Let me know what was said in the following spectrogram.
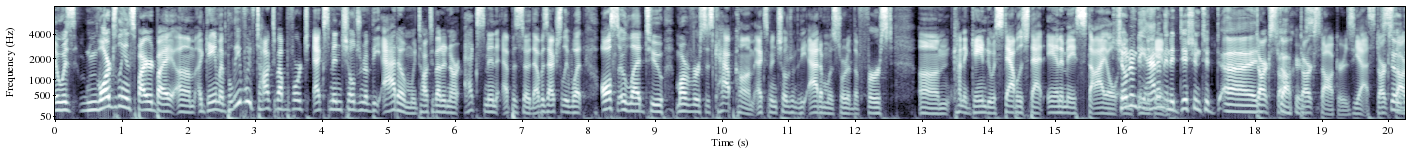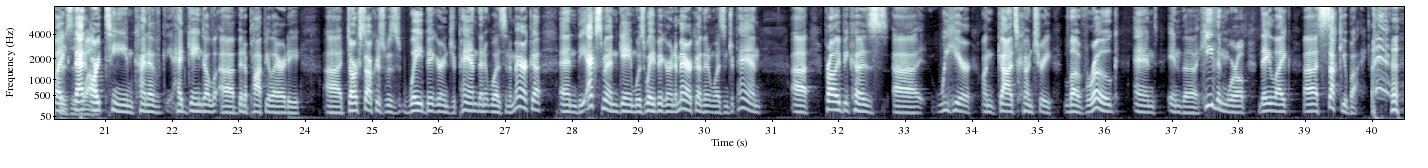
it was largely inspired by um, a game I believe we've talked about before, X Men: Children of the Atom. We talked about it in our X Men episode. That was actually what also led to Marvel vs. Capcom. X Men: Children of the Atom was sort of the first um, kind of game to establish that anime style. Children in, of the Atom, in addition to uh, Dark Stalkers. Dark Stalkers, yes, Dark so Stalkers like as that well. art team kind of had gained a, a bit of popularity. Uh, Darkstalkers was way bigger in Japan than it was in America, and the X Men game was way bigger in America than it was in Japan. Uh, probably because uh, we here on God's country love Rogue, and in the heathen world they like uh, succubi.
